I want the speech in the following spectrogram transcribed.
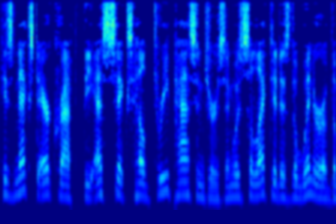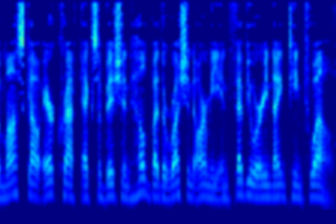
His next aircraft, the S-6 held three passengers and was selected as the winner of the Moscow Aircraft Exhibition held by the Russian Army in February 1912.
